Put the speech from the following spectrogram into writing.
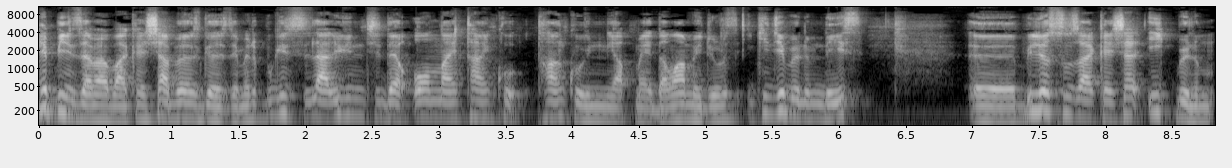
Hepinize merhaba arkadaşlar ben Özgür Özdemir. Bugün sizlerle Unity'de online tank, tank oyununu yapmaya devam ediyoruz. İkinci bölümdeyiz. Ee, biliyorsunuz arkadaşlar ilk bölüm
